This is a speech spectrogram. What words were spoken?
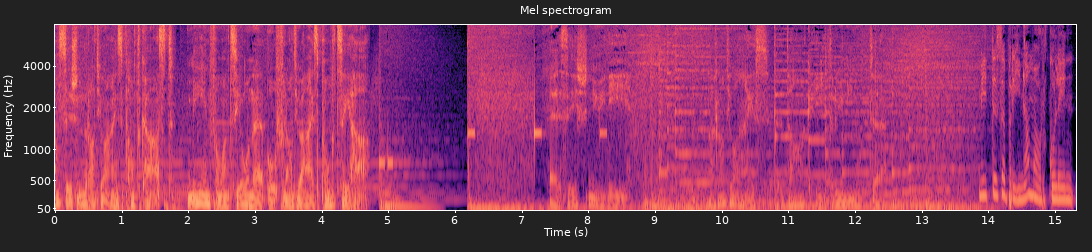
Das ist ein Radio 1 Podcast. Mehr Informationen auf radio1.ch. Es ist 9 Uhr. Radio 1, der Tag in 3 Minuten. Mit der Sabrina Markolin.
